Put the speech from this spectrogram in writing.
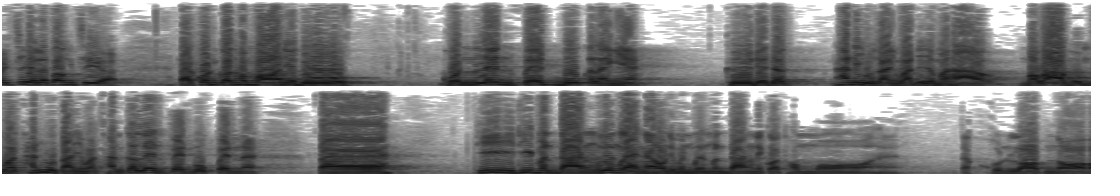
ไม่เชื่อก็ต้องเชื่อ แต่คนกรทมเนี่ยดู คนเล่นเฟซบุ๊กอะไรเงี้ย คือเดี๋ยวจะท่านที่อยู่ต่างจังหวัดเดี๋ยวจะมาหา มาว่าผมว่าฉันอยู่ต่างจังหวัดฉันก็เล่นเฟซบุ๊กเป็นนะ แต่ที่ที่มันดังเรื่องแรงเงาเนี่ยมันเหมือนมันดังในกทมฮะแต่คนรอบนอก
